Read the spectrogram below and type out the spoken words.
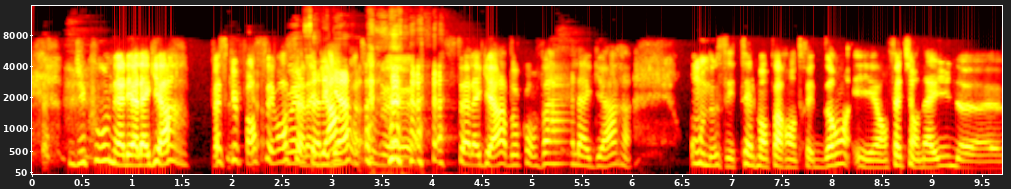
Du coup on est allé à la gare parce que forcément Ouais, c'est à la gare. gare. c'est à la gare donc on va à la gare. On n'osait tellement pas rentrer dedans et en fait il y en a une euh,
